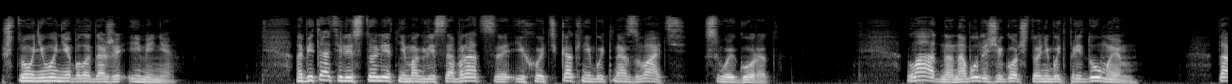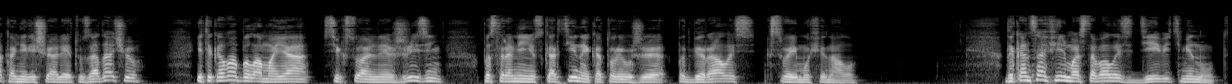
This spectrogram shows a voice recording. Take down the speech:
что у него не было даже имени. Обитатели сто лет не могли собраться и хоть как-нибудь назвать свой город. Ладно, на будущий год что-нибудь придумаем. Так они решали эту задачу, и такова была моя сексуальная жизнь по сравнению с картиной, которая уже подбиралась к своему финалу. До конца фильма оставалось девять минут.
